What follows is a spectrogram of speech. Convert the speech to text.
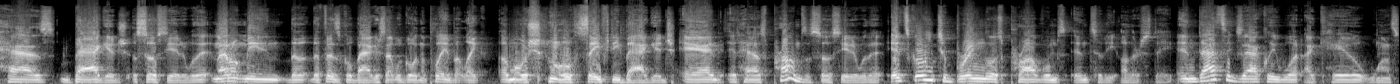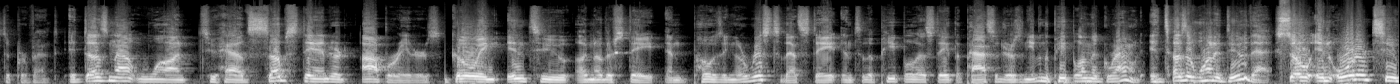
has baggage associated with it. And I don't mean the, the physical baggage that would go in the plane, but like emotional safety baggage. And it has problems associated with it. It's going to bring those problems into the other state. And that's exactly what ICAO wants to prevent. It does not want to have substandard operators going into another state and posing a risk to that state and to the people that state, the passengers, and even the people on the ground. It doesn't want to do that. So in order to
